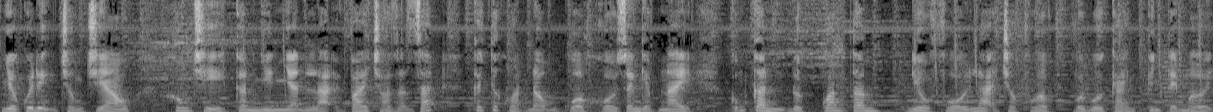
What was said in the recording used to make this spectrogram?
nhiều quy định trồng chéo, không chỉ cần nhìn nhận lại vai trò dẫn dắt, cách thức hoạt động của khối doanh nghiệp này cũng cần được quan tâm, điều phối lại cho phù hợp với bối cảnh kinh tế mới.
